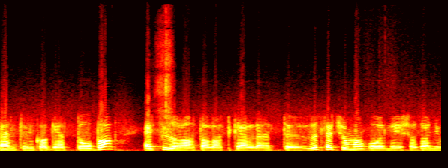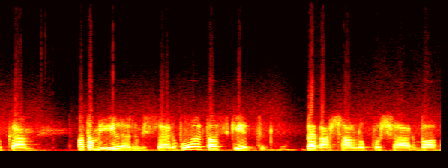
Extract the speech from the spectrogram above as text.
mentünk a gettóba. Egy pillanat alatt kellett összecsomagolni, és az anyukám, hát ami élelmiszer volt, az két bevásárló kosárba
